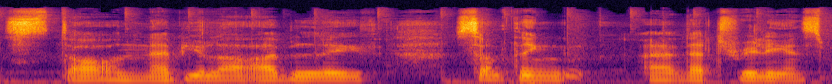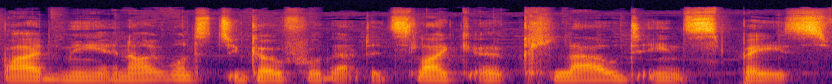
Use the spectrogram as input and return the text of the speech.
star nebula, I believe. Something uh, that really inspired me, and I wanted to go for that. It's like a cloud in space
